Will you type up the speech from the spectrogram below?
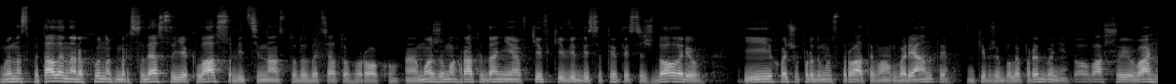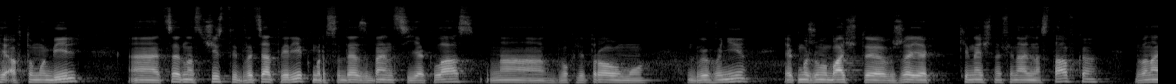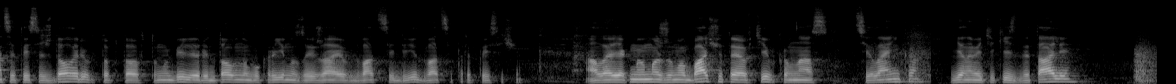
Ви нас питали на рахунок Мерседесу Є класу від 17 до 20 року. Е, Можемо грати дані автівки від 10 тисяч доларів. І хочу продемонструвати вам варіанти, які вже були придбані. До вашої уваги автомобіль. Е, Це у нас чистий 20-й рік Mercedes-Benz Є клас на 2-літровому двигуні. Як можемо бачити, вже є кінечна фінальна ставка 12 тисяч доларів. Тобто автомобіль орієнтовно в Україну заїжджає в 22-23 тисячі. Але як ми можемо бачити, автівка в нас ціленька, є навіть якісь деталі.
